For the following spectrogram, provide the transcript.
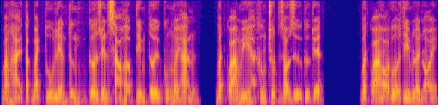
băng hải tặc bách thú liền từng cơ duyên xảo hợp tìm tới cũng mời hắn, bất quá mỹ hạt không chút do dự cự tuyệt. Bất quá họ ưa tim lời nói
